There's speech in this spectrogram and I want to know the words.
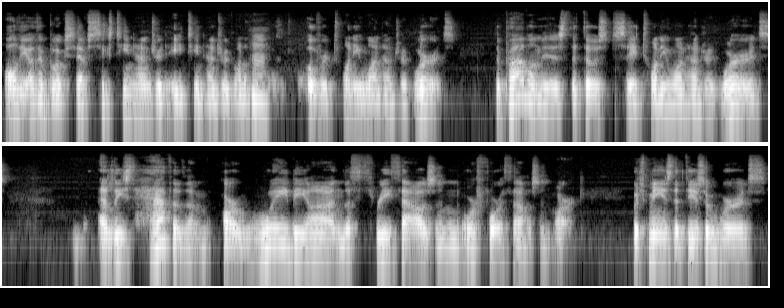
All the other books have 1,600, 1,800, one of them hmm. has over 2,100 words. The problem is that those, say, 2,100 words, at least half of them are way beyond the 3,000 or 4,000 mark, which means that these are words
